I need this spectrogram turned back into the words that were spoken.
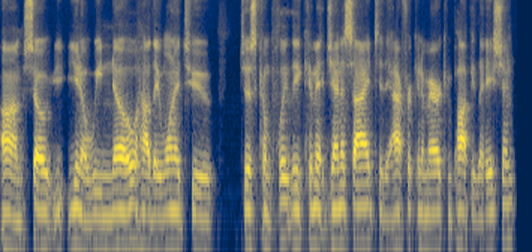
Um, so you, you know we know how they wanted to just completely commit genocide to the African American population.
